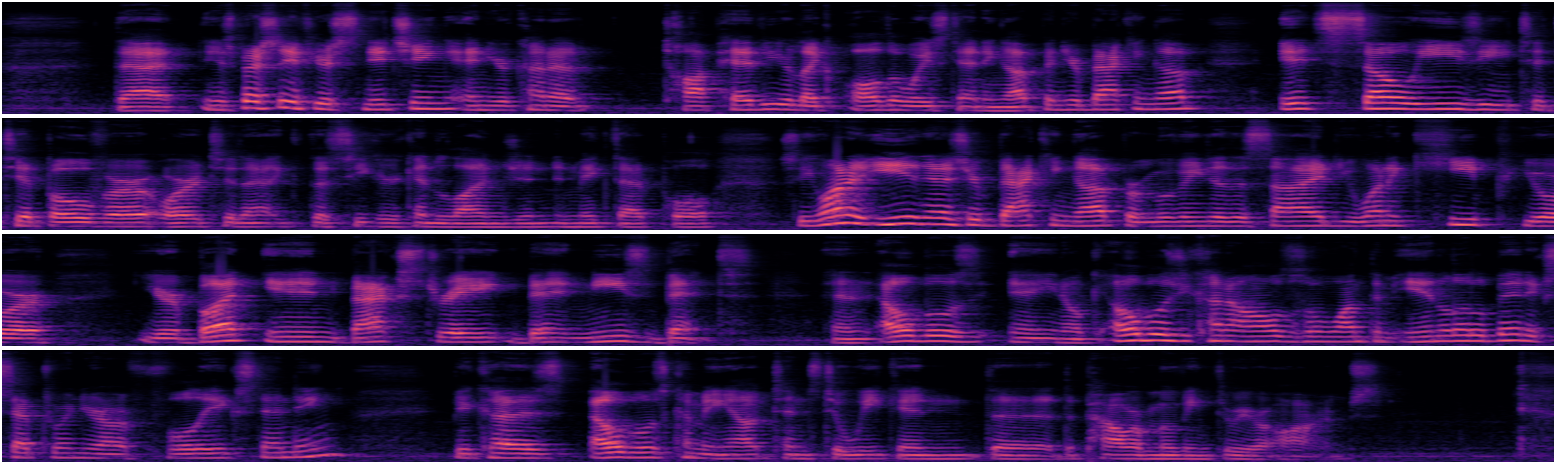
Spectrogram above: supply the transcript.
That, especially if you're snitching and you're kind of top heavy, you're like all the way standing up and you're backing up, it's so easy to tip over or to that the seeker can lunge and, and make that pull. So you want to even as you're backing up or moving to the side, you want to keep your your butt in, back straight, bent, knees bent, and elbows. And, you know, elbows you kind of also want them in a little bit, except when you're fully extending, because elbows coming out tends to weaken the the power moving through your arms.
